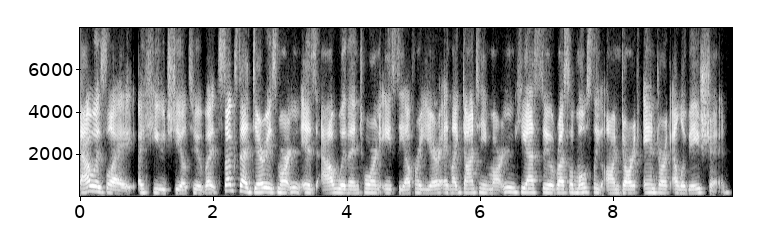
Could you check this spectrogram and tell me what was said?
that was like a huge deal too. But it sucks that Darius Martin is out with torn ACL for a year, and like Dante Martin, he has to wrestle mostly on dark and dark elevation.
